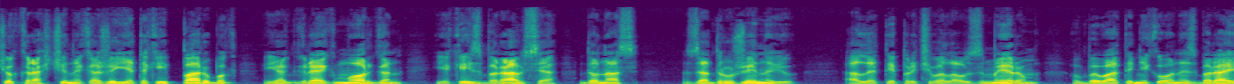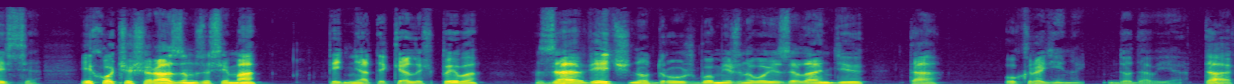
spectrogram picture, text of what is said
що краще не кажи, є такий парубок, як Грег Морган, який збирався до нас за дружиною, але ти причвалав з миром, вбивати нікого не збираєшся, і хочеш разом з усіма підняти келих пива за вічну дружбу між Новою Зеландією та Україною, додав я. Так,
